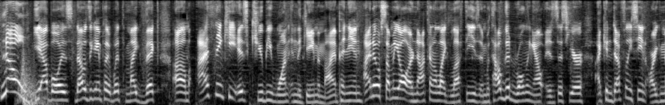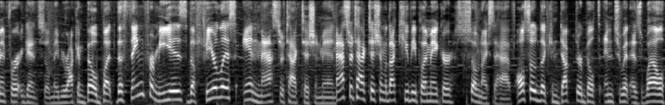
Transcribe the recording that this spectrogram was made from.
no! Yeah, boys, that was the gameplay with Mike Vick. Um, I think he is QB1 in the game, in my opinion. I know some of y'all are not gonna like lefties, and with how good rolling out is this year, I can definitely see an argument for, again, still maybe rocking Bill, but the thing for me is the Fearless and Master Tactician, man. Master Tactician with that QB playmaker, so nice to have. Also, the Conductor built into it as well.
